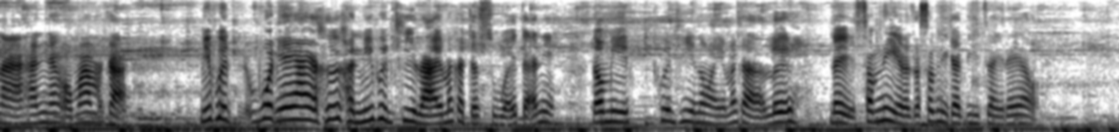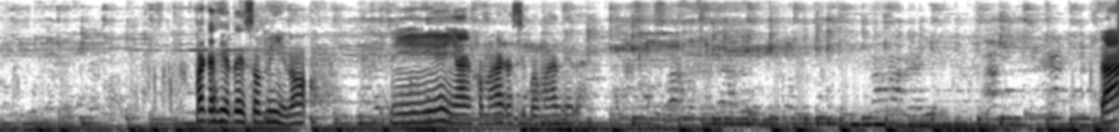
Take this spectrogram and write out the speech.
หนาหันยังออกมามันก็ มีพื้นพูดง่ายๆก็คือคันมีพื้นที่หลายมันก็จะสวย แต่อันนี้เรามีพื้นที่หน่อยมันก็เลยได้ซ้ำนี่เราจะซ้ำนี่ก็ดีใจแล้วมันก็เฮ็ดได้ซ้ำนี่เนาะนี่งานเขามาก็สิประมาณนี้แหละจ้า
